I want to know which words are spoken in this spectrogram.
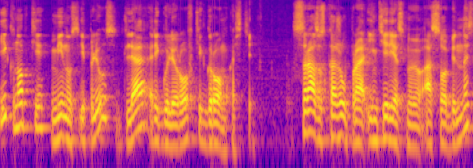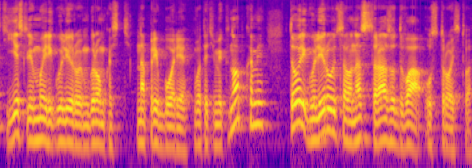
и кнопки минус и плюс для регулировки громкости. Сразу скажу про интересную особенность. Если мы регулируем громкость на приборе вот этими кнопками, то регулируется у нас сразу два устройства.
